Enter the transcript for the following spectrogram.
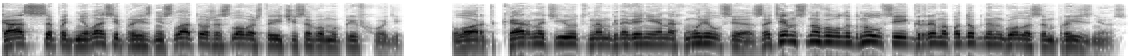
Касса поднялась и произнесла то же слово, что и часовому при входе. Лорд Карнатьют на мгновение нахмурился, затем снова улыбнулся и громоподобным голосом произнес.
